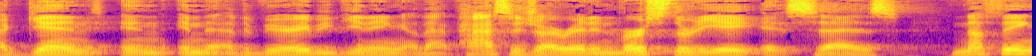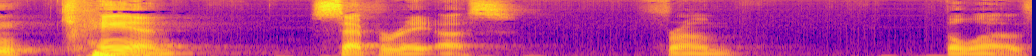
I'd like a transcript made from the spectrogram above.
again, in, in the, at the very beginning of that passage I read, in verse 38, it says, Nothing can separate us from the love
